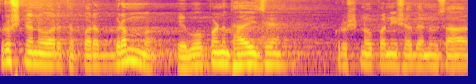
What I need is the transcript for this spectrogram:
કૃષ્ણનો અર્થ પરબ્રહ્મ એવો પણ થાય છે, કૃષ્ણોપનિષદ અનુસાર.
